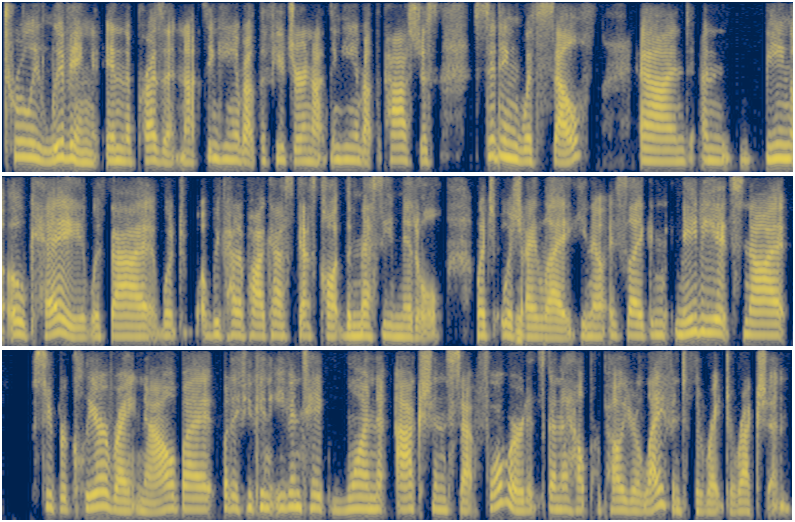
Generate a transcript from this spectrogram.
truly living in the present, not thinking about the future, not thinking about the past, just sitting with self and and being okay with that what we've had a podcast guest call it the messy middle which which i like you know it's like maybe it's not super clear right now but but if you can even take one action step forward it's going to help propel your life into the right direction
